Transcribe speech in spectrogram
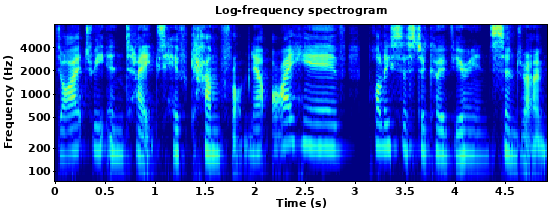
dietary intakes have come from. Now, I have polycystic ovarian syndrome.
